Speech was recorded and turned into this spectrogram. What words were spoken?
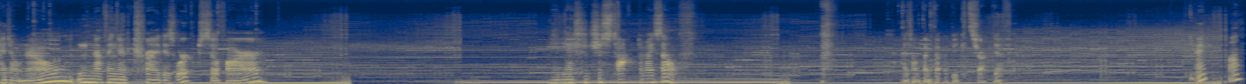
I don't know. Nothing I've tried has worked so far. Maybe I should just talk to myself. I don't think that would be constructive. Alright, well,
